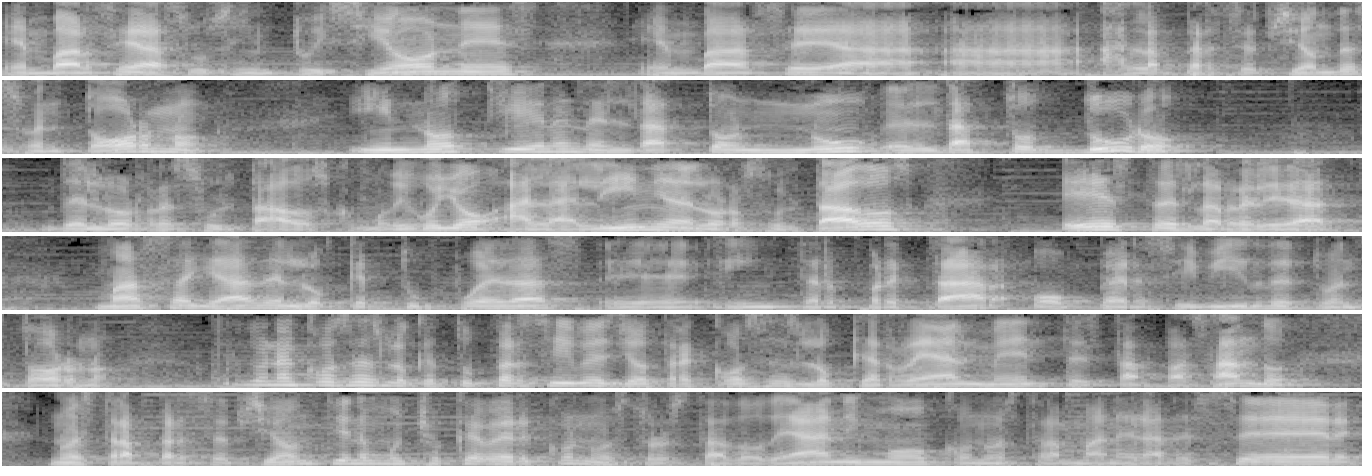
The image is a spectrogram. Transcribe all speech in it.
En base a sus intuiciones, en base a, la percepción de su entorno y no tienen el dato, el dato duro de los resultados. Como digo yo, a la línea de los resultados, esta es la realidad más allá de lo que tú puedas eh, interpretar o percibir de tu entorno. Porque una cosa es lo que tú percibes y otra cosa es lo que realmente está pasando. Nuestra percepción tiene mucho que ver con nuestro estado de ánimo, con nuestra manera de ser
